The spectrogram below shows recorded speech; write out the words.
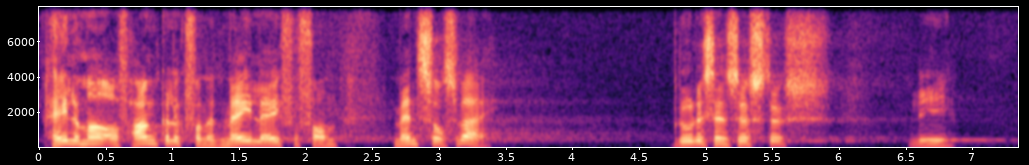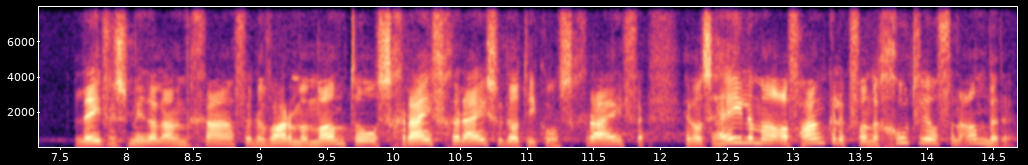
Helemaal afhankelijk van het meeleven van mensen zoals wij. Broeders en zusters, die levensmiddelen aan hem gaven, een warme mantel, schrijfgerij zodat hij kon schrijven. Hij was helemaal afhankelijk van de goedwil van anderen.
